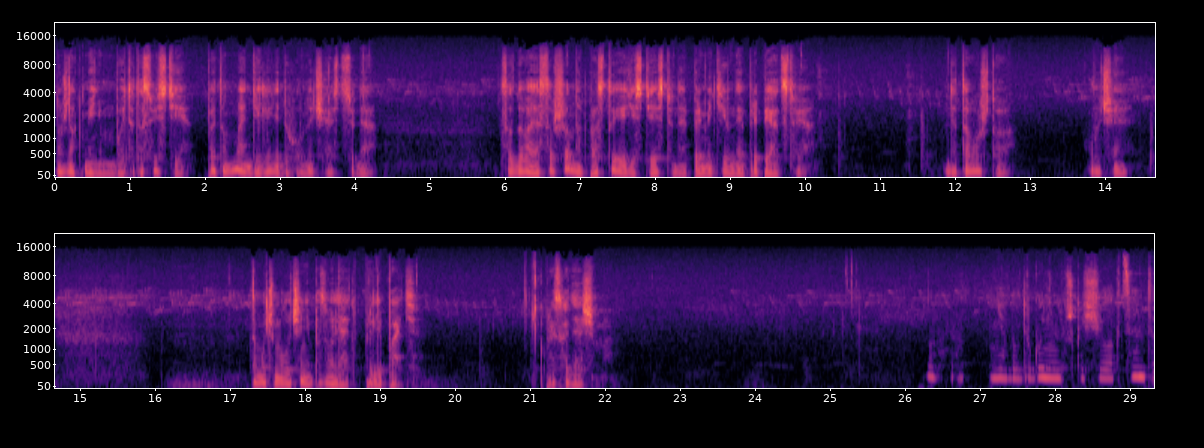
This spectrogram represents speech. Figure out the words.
Нужно к минимуму будет это свести. Поэтому мы отделили духовную часть сюда, создавая совершенно простые, естественные, примитивные препятствия для того, что лучше тому, чему лучше не позволять прилипать к происходящему. У меня был другой немножко еще акцент.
